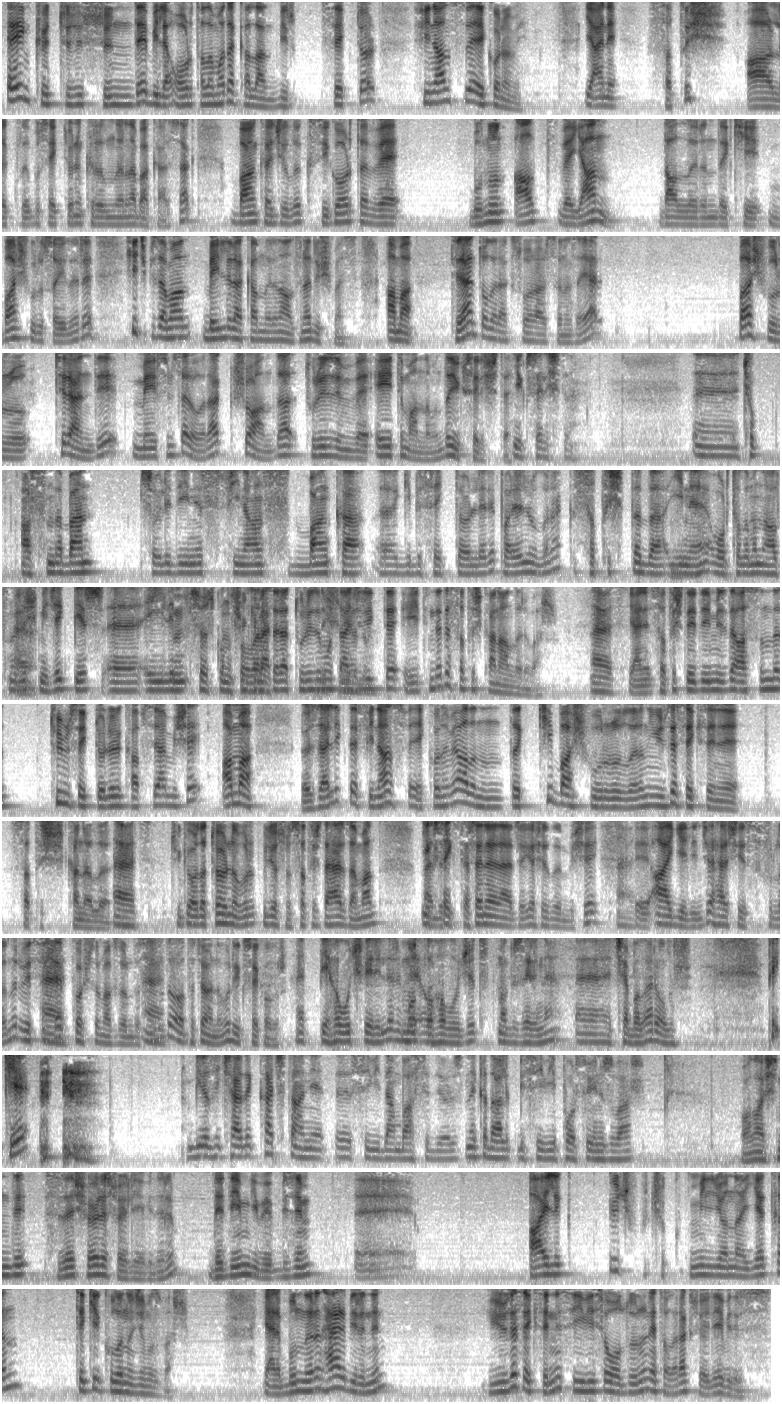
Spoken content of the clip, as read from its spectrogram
en kötüsünde bile ortalamada kalan bir sektör finans ve ekonomi. Yani satış ağırlıklı bu sektörün kırılımlarına bakarsak bankacılık, sigorta ve bunun alt ve yan dallarındaki başvuru sayıları hiçbir zaman belli rakamların altına düşmez. Ama trend olarak sorarsanız eğer başvuru trendi mevsimsel olarak şu anda turizm ve eğitim anlamında yükselişte. Yükselişte. Ee, çok aslında ben söylediğiniz finans, banka e, gibi sektörleri paralel olarak satışta da yine ortalamanın altına Evet. düşmeyecek bir e, eğilim söz konusu Çünkü olarak mesela turizm otelcilikte eğitimde de satış kanalları var. Evet. Yani satış dediğimizde aslında tüm sektörleri kapsayan bir şey ama özellikle finans ve ekonomi alanındaki başvuruların yüzde sekseni satış kanalı. Evet. Çünkü orada turnover biliyorsunuz satışta her zaman Yüksektir. senelerce yaşadığım bir şey. Evet. E, ay gelince her şey sıfırlanır ve siz Evet. hep koşturmak zorundasınızdır. Evet. Orada turnover yüksek olur. Hep bir havuç verilir ve Mutlaka. o havucu tutmak üzerine e, çabalar olur. Peki biraz içeride kaç tane e, CV'den bahsediyoruz? Ne kadarlık bir CV portföyünüz var? Valla şimdi size şöyle söyleyebilirim. Dediğim gibi bizim e, aylık 3,5 milyona yakın tekil kullanıcımız var. Yani bunların her birinin %80'inin CV'si olduğunu net olarak söyleyebiliriz.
